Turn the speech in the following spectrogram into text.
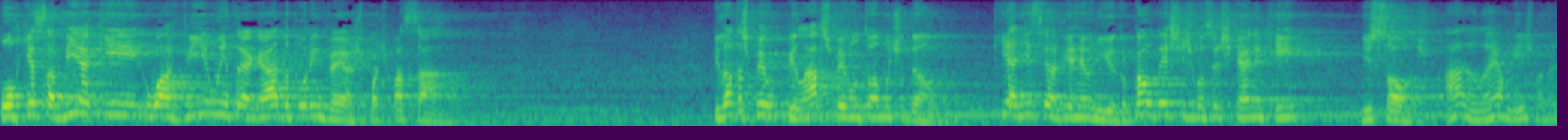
porque sabia que o haviam entregado por inveja. Pode passar. Pilatos, Pilatos perguntou à multidão que ali se havia reunido: Qual destes vocês querem que lhe solte? Ah, não é a mesma, né?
